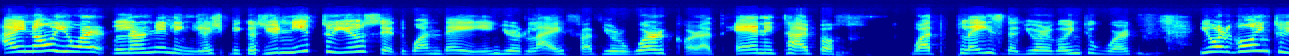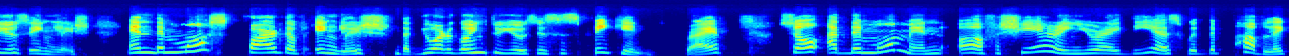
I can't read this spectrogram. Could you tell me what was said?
I know you are learning English because you need to use it one day in your life at your work or at any type of what place that you are going to work, you are going to use English. And the most part of English that you are going to use is speaking, right? So at the moment of sharing your ideas with the public,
